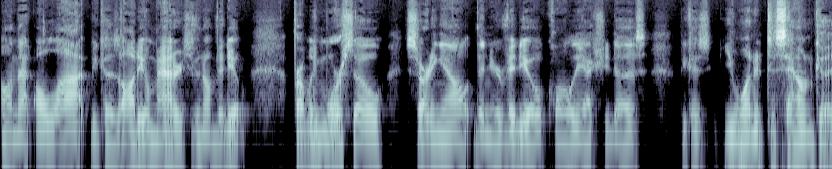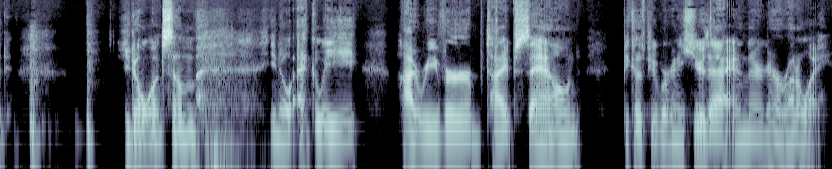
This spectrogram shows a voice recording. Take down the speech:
on that a lot because audio matters even on video, probably more so starting out than your video quality actually does because you want it to sound good. You don't want some, you know, echoey, high reverb type sound because people are going to hear that and they're going to run away.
